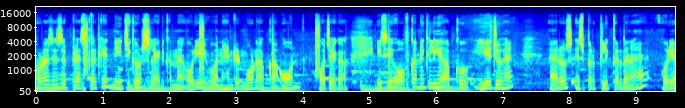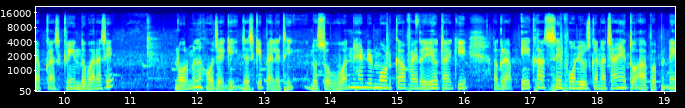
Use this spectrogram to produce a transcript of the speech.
थोड़ा सा इसे प्रेस करके नीचे की ओर स्लाइड करना है और ये वन हैंड्रेड मोड आपका ऑन हो जाएगा। इसे ऑफ़ करने के लिए आपको ये जो है एरोस इस पर क्लिक कर देना है और ये आपका स्क्रीन दोबारा से नॉर्मल हो जाएगी, जैसे कि पहले थी। दोस्तों वन हैंड्रेड मोड का फ़ायदा ये होता है कि अगर आप एक हाथ से फ़ोन यूज़ करना चाहें तो आप अपने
